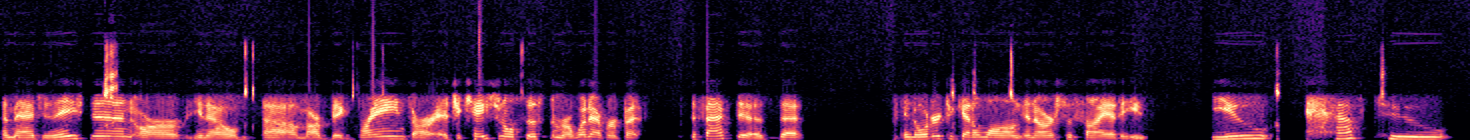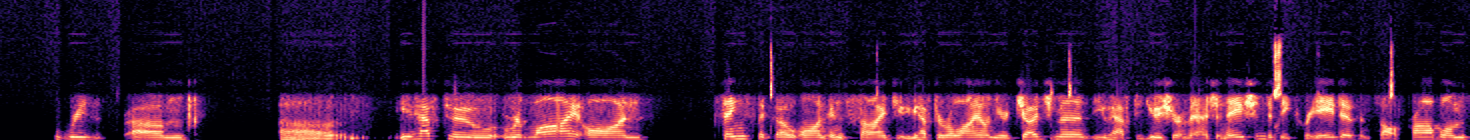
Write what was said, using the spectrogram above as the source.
imagination or, you know, um, our big brains, our educational system, or whatever. But the fact is that in order to get along in our societies, you have to re, um, uh, you have to rely on things that go on inside you. You have to rely on your judgment. You have to use your imagination to be creative and solve problems.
